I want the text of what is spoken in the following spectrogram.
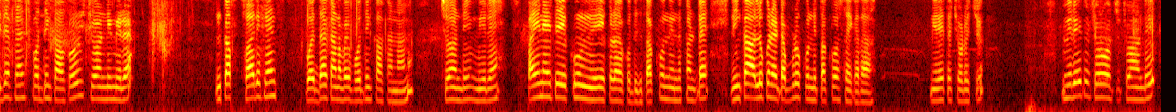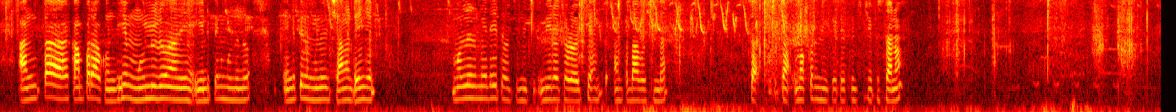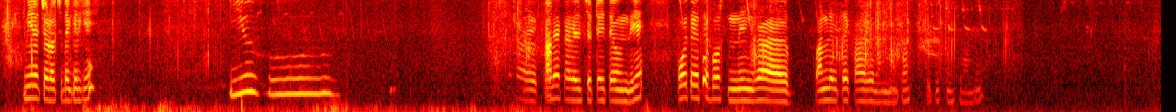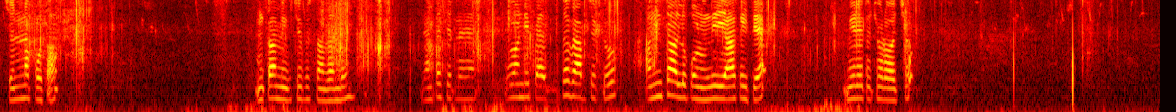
ఇదే ఫ్రెండ్స్ పొద్దున కాకు చూడండి మీరే. ఇంకా సారీ ఫ్రెండ్స్ పొద్దా కనబై పొద్దున కాకన్నాను చూడండి మీరే. పైన అయితే ఎక్కువ ఇక్కడ కొద్దిగా తక్కువ ఉంది. ఎందుకంటే ఇంకా అల్లుకునేటప్పుడు కొన్ని తక్కువ వస్తాయి కదా. మీరైతే చూడొచ్చు. మీరైతే చూడవచ్చు చూడండి. అంతా కంపరాకుంది ముళ్ళులు ఎండిపోయిన ముళ్ళులు. ఎండిపోయిన ముళ్ళు చాలా డేంజర్. ముళ్ళుల మీద అయితే వచ్చింది. మీరే చూడవచ్చు. ఎంత ఎంత బాగా వచ్చిందో. మొక్కలు మీకైతే కొంచెం చూపిస్తాను. మీరే చూడవచ్చు దగ్గరికి. కలేకాయల చెట్టు అయితే ఉంది. పూత అయితే పోస్తుంది. ఇంకా పండ్లు అయితే కాయలేదన్నమాట చూపిస్తాను చూడండి. చిన్న పూత. ఇంకా మీకు చూపిస్తాను రండి. ఎంత చెట్లు. ఇవ్వండి పెద్ద వేప చెట్టు. అంతా అల్లుకొని ఉంది ఈ ఆకైతే మీరైతే చూడవచ్చు.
